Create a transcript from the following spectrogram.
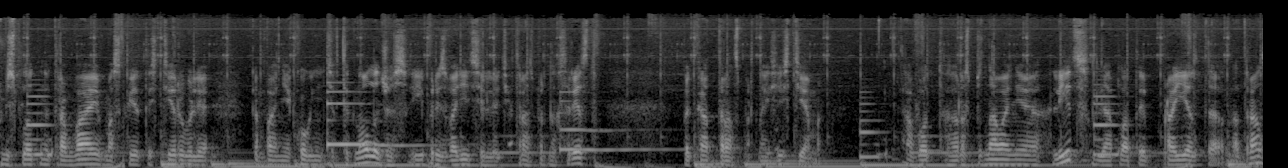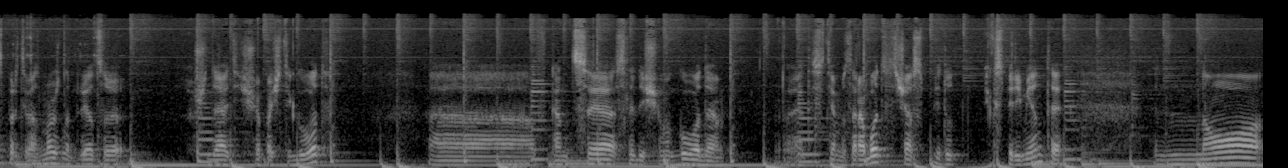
беспилотные трамваи в Москве тестировали компания Cognitive Technologies и производитель этих транспортных средств ПК транспортной системы. А вот распознавание лиц для оплаты проезда на транспорте, возможно, придется ждать еще почти год. А, в конце следующего года эта система заработает. Сейчас идут эксперименты, но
